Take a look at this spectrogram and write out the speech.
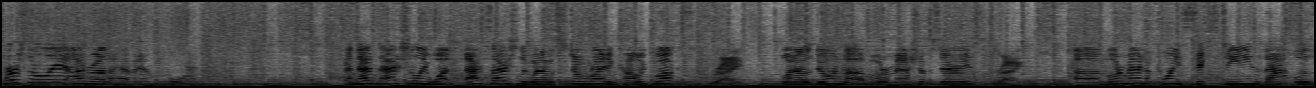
Personally, I'd rather have an M4. And that's actually what, that's actually when I was still writing comic books, Right, when I was doing the Motor Mashup series. right. Uh, Motor Mashup 2016, that was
